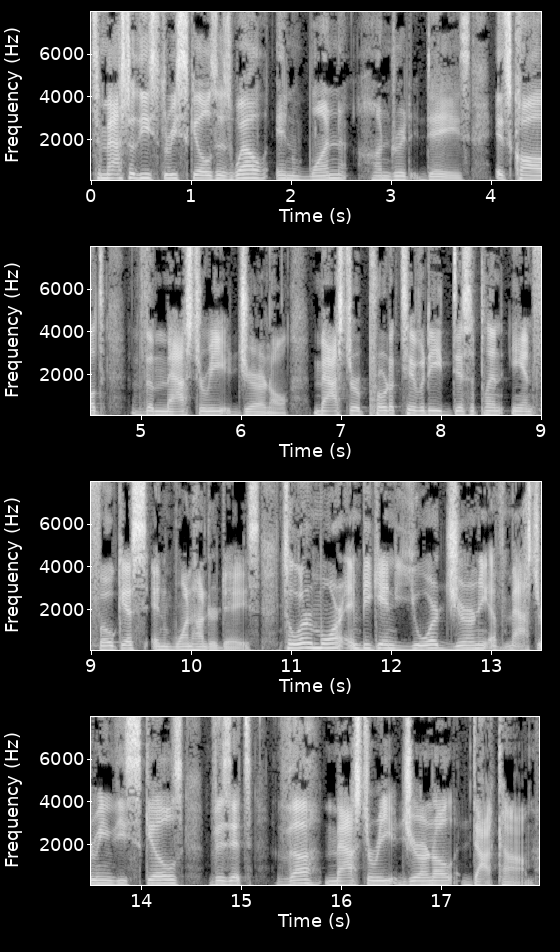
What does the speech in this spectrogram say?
to master these three skills as well in 100 days. It's called the Mastery Journal. Master productivity, discipline, and focus in 100 days. To learn more and begin your journey of mastering these skills, visit themasteryjournal.com.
